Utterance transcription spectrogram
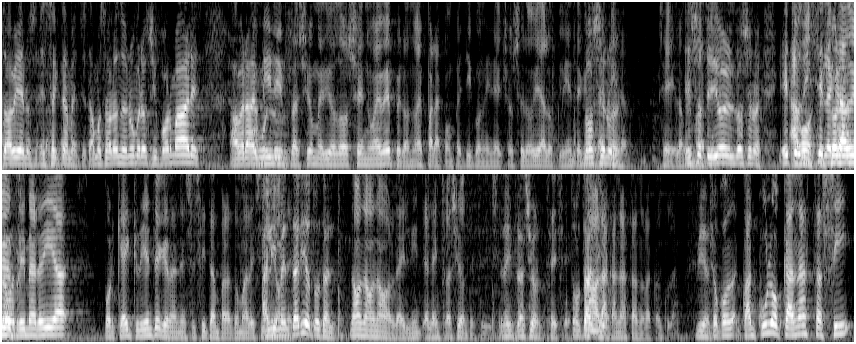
todavía no salió. Exactamente, estamos hablando de números informales. Habrá A algún. mí la inflación me dio 12.9, pero no es para competir con INEC. Yo se lo doy a los clientes que me la 12,9. tiran. Sí, Eso te dio el 12,9. Esto Agosto. dice la Yo la doy el primer día porque hay clientes que la necesitan para tomar decisiones. ¿Alimentaria o total? No, no, no, la, la inflación te estoy diciendo. La inflación. Sí, sí. Total. no, la canasta no la calculamos. Bien. Yo calculo canasta sí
